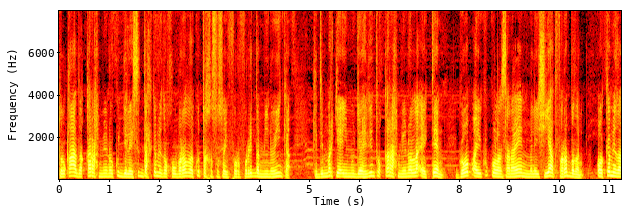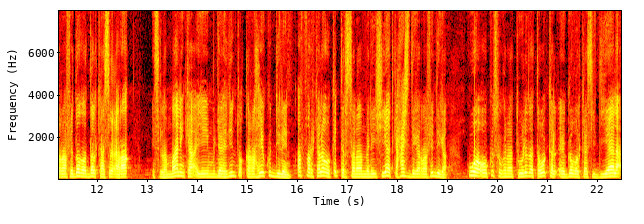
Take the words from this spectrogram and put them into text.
dulqacda qarax miino ku dilay saddex ka mid a khubarada ku takhasusay furfuridda miinooyinka. Kadib markii ay mujaahidiintu qarax miino la eegteen goob ay ku kulansanaayeen maleeshiyaad fara badan oo ka mid a raafidada dalkaasi ciraaq. Isla maalinka ayay mujaahidiintu qaraxyo ku dileen afar kale oo ka tirsanaa maleeshiyaadka xashdiga raafidiga kuwa oo ku sugnaa tuulada tawakal ee gobolkaasi diyaala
